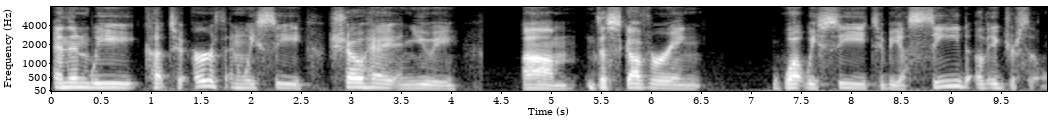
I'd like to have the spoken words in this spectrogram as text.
And then we cut to earth and we see shohei and yui um discovering what we see to be a seed of yggdrasil.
